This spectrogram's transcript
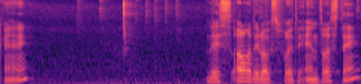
Okay. This already looks pretty interesting.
